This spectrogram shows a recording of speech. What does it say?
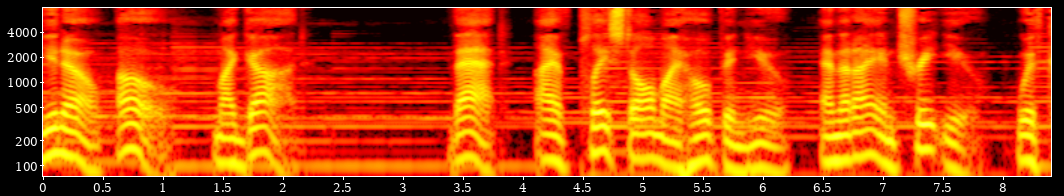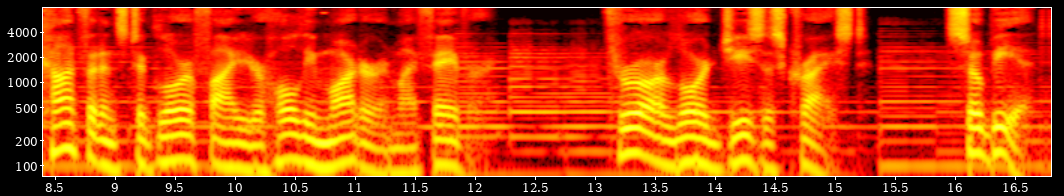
You know, oh, my God, that I have placed all my hope in you, and that I entreat you, with confidence to glorify your holy martyr in my favor. Through our Lord Jesus Christ. So be it.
